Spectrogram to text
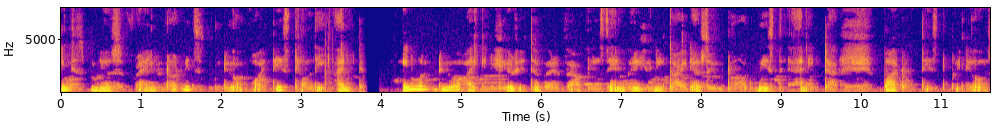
in this video so friends don't miss this video. Avoid this till the end. In one video i can share you the very and very unique ideas so you don't miss any part of these videos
